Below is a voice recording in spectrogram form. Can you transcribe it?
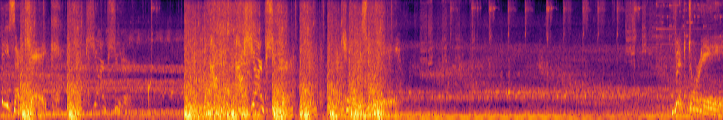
Piece of cake. Sharpshooter. Sharpshooter. Killing spree. Victory!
